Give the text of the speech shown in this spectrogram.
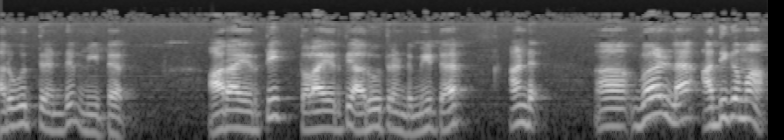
அறுபத்தி ரெண்டு மீட்டர் ஆறாயிரத்தி தொள்ளாயிரத்தி அறுபத்தி ரெண்டு மீட்டர் அண்ட் வேர்ல்டில் அதிகமாக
